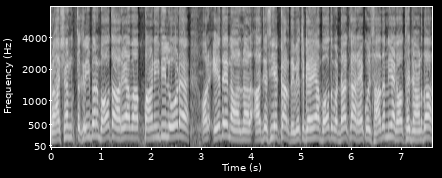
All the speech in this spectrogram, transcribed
ਰਾਸ਼ਨ ਤਕਰੀਬਨ ਬਹੁਤ ਆ ਰਿਹਾ ਵਾ, ਪਾਣੀ ਦੀ ਲੋੜ ਹੈ ਔਰ ਇਹਦੇ ਨਾਲ ਨਾਲ ਅੱਜ ਅਸੀਂ ਇਹ ਘਰ ਦੇ ਵਿੱਚ ਗਏ ਆ। ਬਹੁਤ ਵੱਡਾ ਘਰ ਹੈ, ਕੋਈ ਸਾਧਨ ਨਹੀਂ ਹੈਗਾ ਉੱਥੇ ਜਾਣ ਦਾ।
